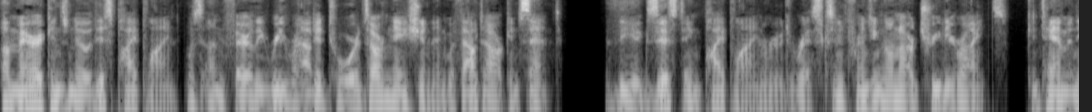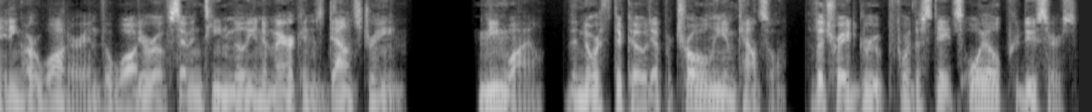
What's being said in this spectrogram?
Americans know this pipeline was unfairly rerouted towards our nation and without our consent. The existing pipeline route risks infringing on our treaty rights, contaminating our water and the water of 17 million Americans downstream. Meanwhile, the North Dakota Petroleum Council, the trade group for the state's oil producers,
